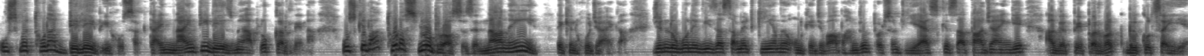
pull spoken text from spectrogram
اس میں تھوڑا ڈیلے بھی ہو سکتا ہے۔ نائنٹی ڈیز میں آپ لوگ کر لینا۔ اس کے بعد تھوڑا سلو پروسیس ہے۔ نہ نہیں ہے، لیکن ہو جائے گا۔ جن لوگوں نے ویزا سبمٹ کیا میں ان کے جواب ہنڈریڈ پرسینٹ یس کے ساتھ آ جائیں گے۔ اگر پیپر ورک بالکل صحیح ہے۔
